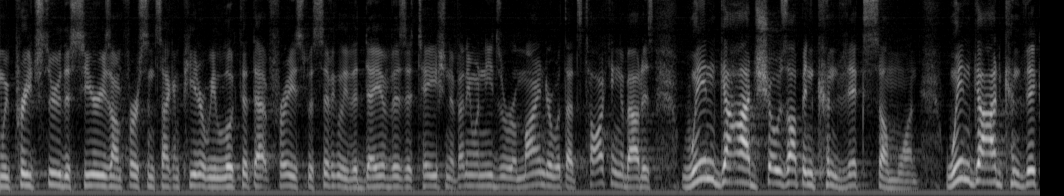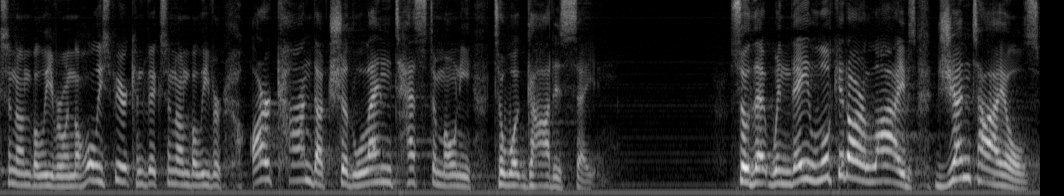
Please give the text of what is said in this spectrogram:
we preached through the series on 1st and 2nd Peter, we looked at that phrase specifically, the day of visitation. If anyone needs a reminder, what that's talking about is when God shows up and convicts someone, when God convicts an unbeliever, when the Holy Spirit convicts an unbeliever, our conduct should lend testimony to what God is saying so that when they look at our lives, Gentiles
